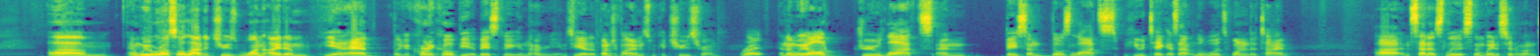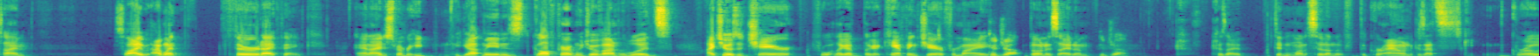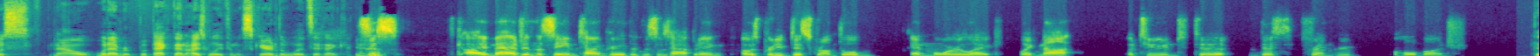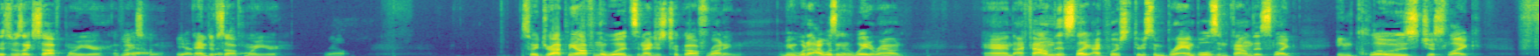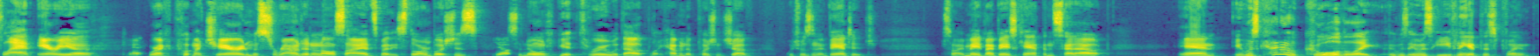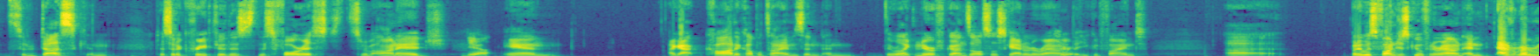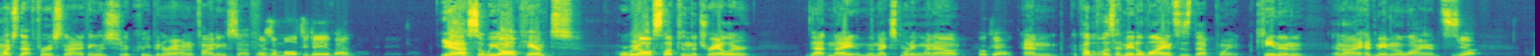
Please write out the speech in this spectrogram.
Um, and we were also allowed to choose one item. He had had like a cornucopia, basically, in the Hunger Games. He had a bunch of items we could choose from. Right. And then we all drew lots, and based on those lots, he would take us out in the woods one at a time uh, and set us loose, and then wait a certain amount of time. So I, I went third, I think, and I just remember he he got me in his golf cart. and We drove out in the woods. I chose a chair for like a like a camping chair for my Good job. bonus item Good job. because I didn't want to sit on the the ground because that's gross now. Whatever, but back then, high school Ethan was scared of the woods. I think. Is this? I imagine the same time period that this was happening. I was pretty disgruntled and more like like not attuned to this friend group a whole bunch. This was like sophomore year of high school, yeah, end of sophomore year. Yeah. So he dropped me off in the woods, and I just took off running. I mean, what I wasn't gonna wait around. And I found this like I pushed through some brambles and found this like enclosed, just like flat area Okay. where I could put my chair and was surrounded on all sides by these thorn bushes. Yep. So no one could get through without like having to push and shove, which was an advantage. So I made my base camp and set out. And it was kind of cool to like it was it was evening at this point, sort of dusk and just sort of creep through this this forest sort of on edge Yeah. and I got caught a couple times, and, and there were like Nerf guns also scattered around Sure. that you could find. Uh, but it was fun just goofing around, and I don't remember much of that first night. I think it was just sort of creeping around and finding stuff. It was a multi-day event. Yeah, so we all camped, or we all slept in the trailer that night, and the next morning went out. Okay. And a couple of us had made alliances at that point. Keenan and I had made an alliance. Yeah.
